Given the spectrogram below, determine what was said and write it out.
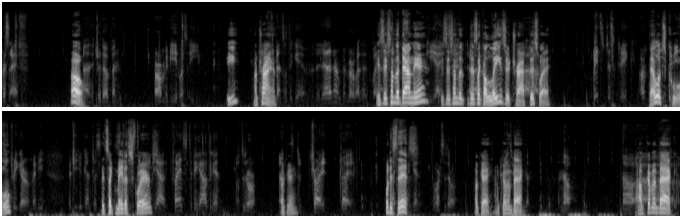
press F Oh, and it should open. Or maybe it was E. E? I'm trying. Depends on the game. I don't remember what it what Is there something down there? Is there something? There's uh, like a laser trap this uh, way. Click. Or That looks cool. Maybe, maybe you can just. It's like made of step out- squares? Yeah, try stepping out again of the door. Okay. Try, try. What try is this? Towards the door. Okay, I'm Maybe coming back. No. No. I'm uh, coming back. um,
